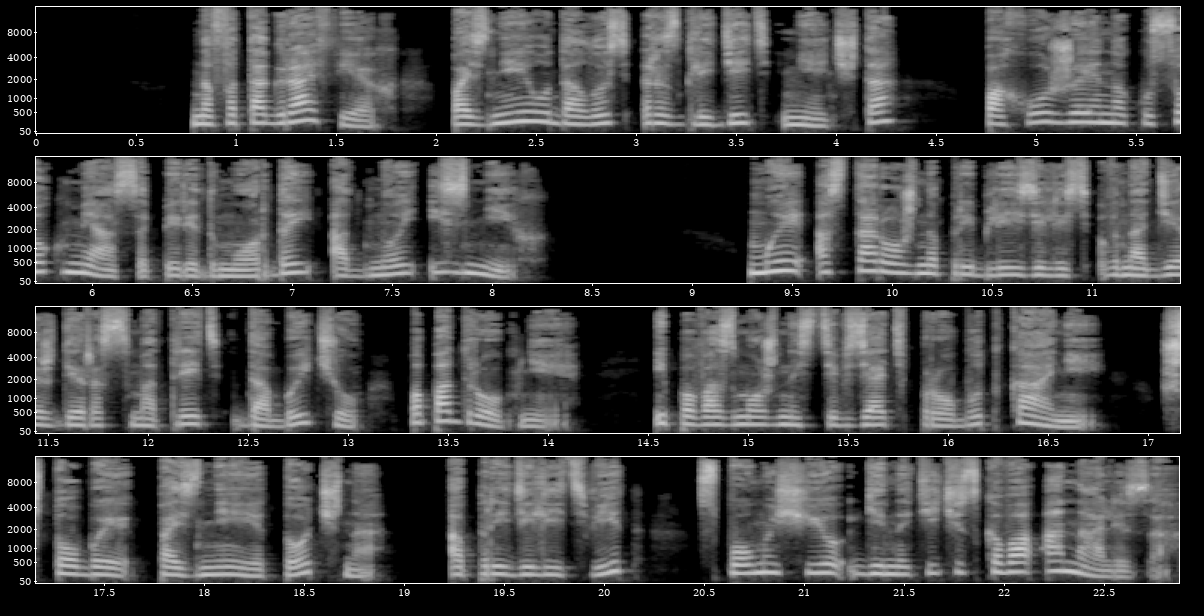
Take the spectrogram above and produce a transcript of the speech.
На фотографиях позднее удалось разглядеть нечто, похожее на кусок мяса перед мордой одной из них. Мы осторожно приблизились в надежде рассмотреть добычу поподробнее и по возможности взять пробу тканей, чтобы позднее точно определить вид с помощью генетического анализа.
